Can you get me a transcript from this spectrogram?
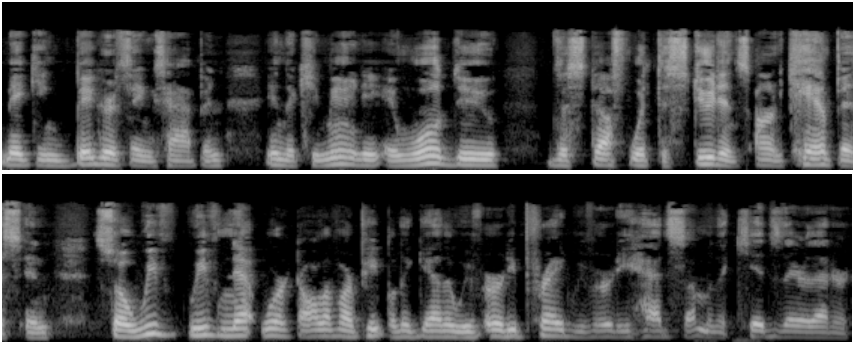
making bigger things happen in the community. And we'll do the stuff with the students on campus. And so we've we've networked all of our people together. We've already prayed. We've already had some of the kids there that are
